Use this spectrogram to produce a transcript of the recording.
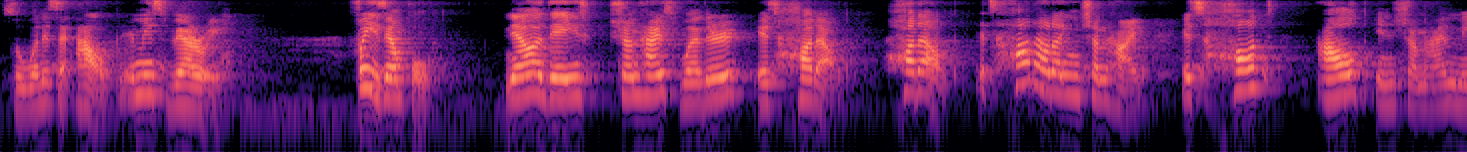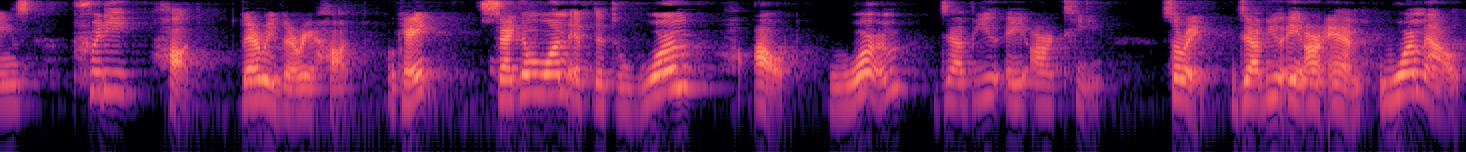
So what is it out? It means very. For example, nowadays Shanghai's weather is hot out. Hot out. It's hot out in Shanghai. It's hot out in Shanghai means pretty hot. Very, very hot. Okay? Second one, if it's warm out. Warm, W-A-R-T. Sorry, W-A-R-M. Warm out.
